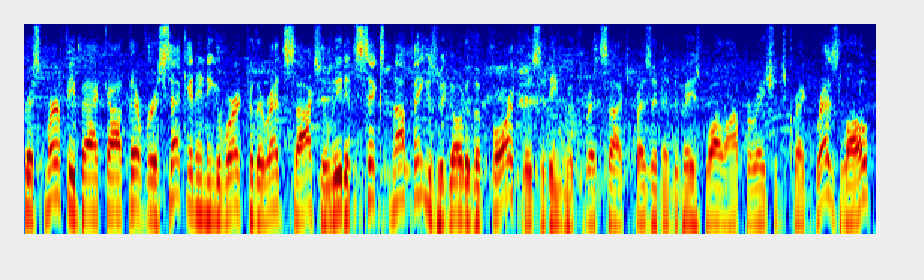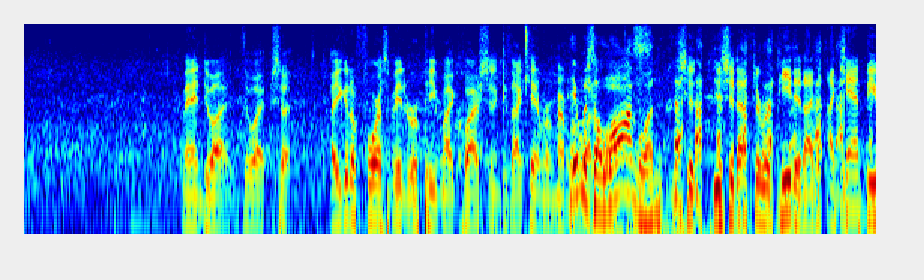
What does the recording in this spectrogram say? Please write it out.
Chris Murphy back out there for a second inning of work for the Red Sox, who lead at 6 0 as we go to the fourth, visiting with Red Sox President of Baseball Operations, Craig Breslow. Man, do I do I should, are you going to force me to repeat my question because I can't remember? It was a long was. one. you should you should have to repeat it. I, I, can't be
